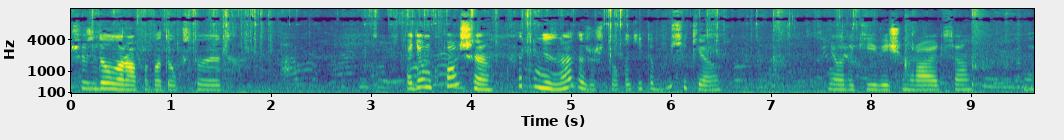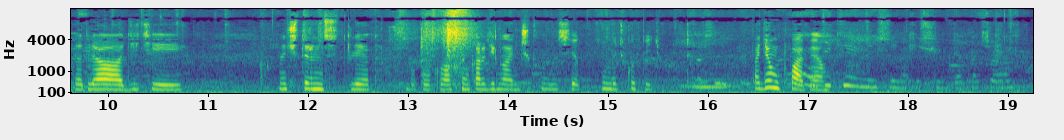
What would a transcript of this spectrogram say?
6 долларов ободок стоит. Пойдем к Паше. Это не знаю даже что, какие-то бусики. Мне вот такие вещи нравятся. Это для детей на 14 лет. Такой классный кардиганчик. Надо себе как-нибудь купить. Пойдем к папе. хотела.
